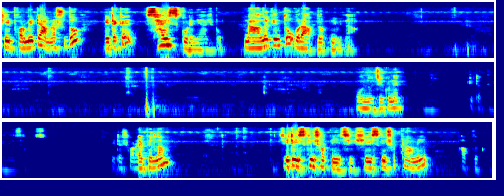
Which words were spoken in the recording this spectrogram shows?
সেই ফরম্যাটে আমরা শুধু এটাকে সাইজ করে নিয়ে আসব। না হলে কিন্তু ওরা আপলোড নেবে না। অন্য যে কোনো একটা থেকে নেই এটার থেকে নেই সাপোজ এটা সরাই ফেললাম। যেটা স্ক্রিনশট নিয়েছি, সেই স্ক্রিনশটটা আমি আপলোড করি।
